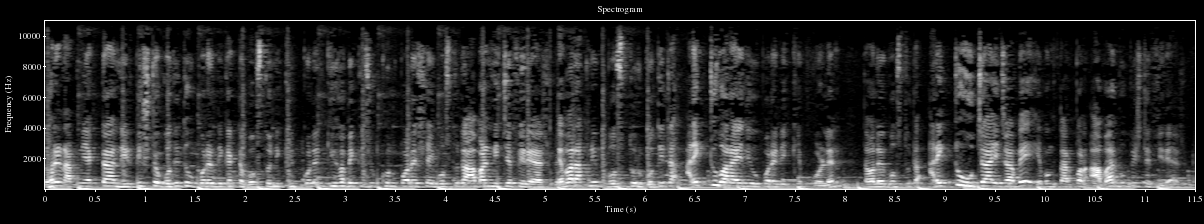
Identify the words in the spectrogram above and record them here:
ধরেন আপনি একটা নির্দিষ্ট গতিতে উপরের দিকে একটা বস্তু নিক্ষেপ করলেন, কি হবে কিছুক্ষণ পরে সেই বস্তুটা আবার নিচে ফিরে আসবে? এবার আপনি বস্তুর গতিটা আরেকটু বাড়াই দিয়ে উপরে নিক্ষেপ করলেন, তাহলে বস্তুটা আরেকটু উঁচাই যাবে এবং তারপর আবার ভূপৃষ্ঠে ফিরে আসবে।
